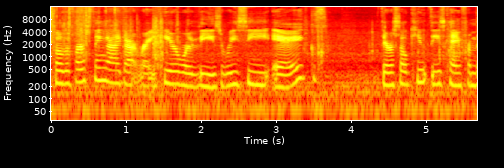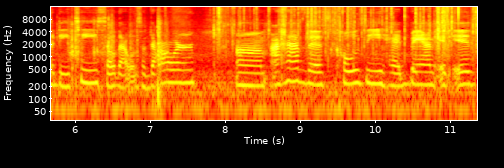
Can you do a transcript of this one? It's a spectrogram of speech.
So the first thing I got right here were these Reese eggs. They're so cute. These came from the DT, so that was a dollar. Um, I have this cozy headband. It is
